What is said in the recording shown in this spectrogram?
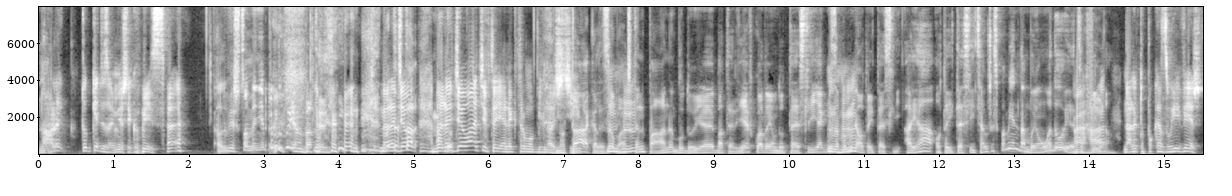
No ale to kiedy zajmiesz jego miejsce? Ale wiesz co, my nie produkujemy baterii. No, ale, działa, my ale do- działacie w tej No elektromobilności. tak, ale zobacz, ten pan buduje baterie, wkłada ją do Tesli, jakby zapomina o tej Tesli. A ja o tej Tesli cały czas pamiętam, bo ją ładuję co chwila. no ale to pokazuje, wiesz,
